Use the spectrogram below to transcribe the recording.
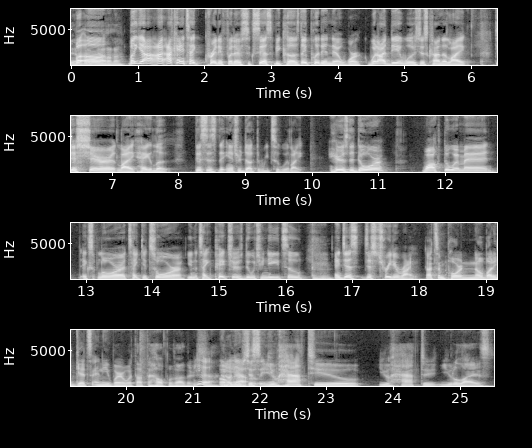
Yeah, but um, I don't know. But yeah, I, I can't take credit for their success because they put in their work. What I did was just kind of like just share it, like, hey, look, this is the introductory to it. Like, here's the door walk through it, man. Explore, take your tour. You know, take pictures, do what you need to, mm-hmm. and just just treat it right. That's important. Nobody gets anywhere without the help of others. Yeah, oh, no it's just yeah. you have to you have to utilize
